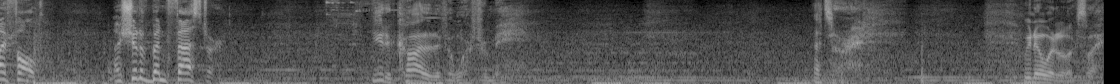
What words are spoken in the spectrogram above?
My fault. I should have been faster. You'd have caught it if it weren't for me. That's all right. We know what it looks like.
